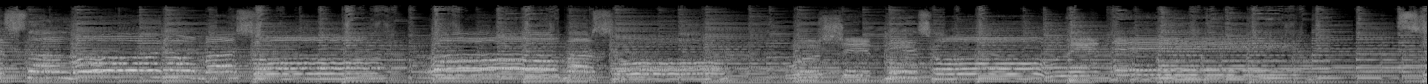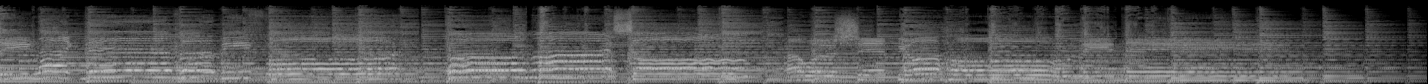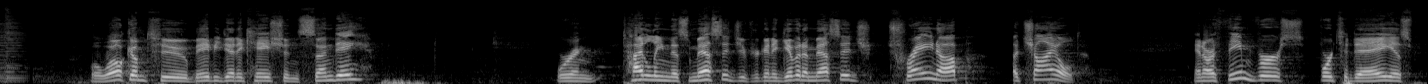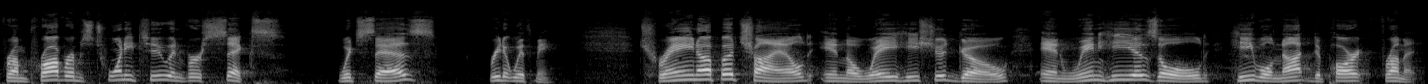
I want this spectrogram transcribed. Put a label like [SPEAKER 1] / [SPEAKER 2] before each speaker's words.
[SPEAKER 1] Bless the Lord,
[SPEAKER 2] welcome to Baby Dedication Sunday. We're entitling this message, if you're going to give it a message, Train Up a Child. And our theme verse for today is from Proverbs 22 and verse 6, which says, read it with me. Train up a child in the way he should go, and when he is old, he will not depart from it.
